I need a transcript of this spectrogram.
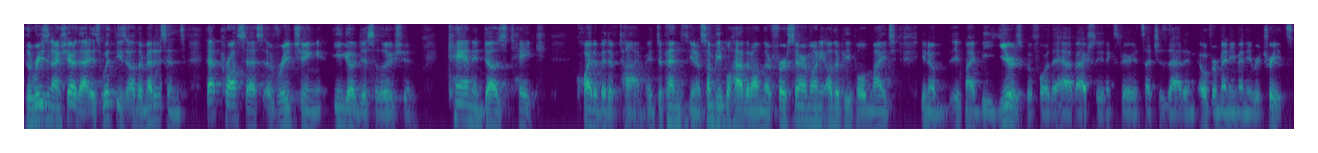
the reason I share that is with these other medicines, that process of reaching ego dissolution can and does take quite a bit of time. It depends, you know, some people have it on their first ceremony, other people might, you know, it might be years before they have actually an experience such as that and over many, many retreats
